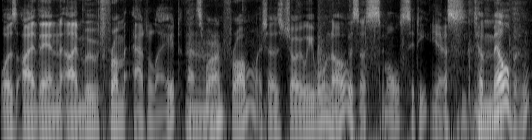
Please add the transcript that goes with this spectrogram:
was I then I moved from Adelaide, that's where I'm from, which as Joey will know is a small city, Yes. to Melbourne,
